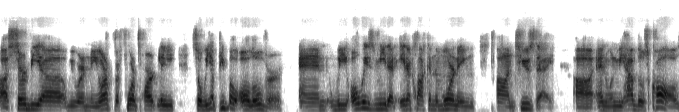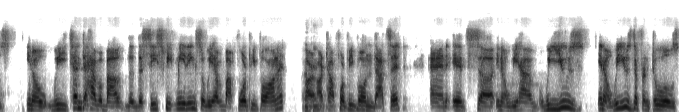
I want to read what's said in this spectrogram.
uh, Serbia. We were in New York before partly. So we have people all over and we always meet at eight o'clock in the morning on Tuesday. Uh, and when we have those calls, you know, we tend to have about the, the C-suite meeting. So we have about four people on it, okay. our, our top four people, and that's it. And it's, uh, you know, we have, we use, you know, we use different tools,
